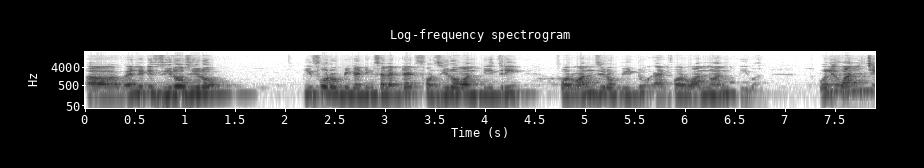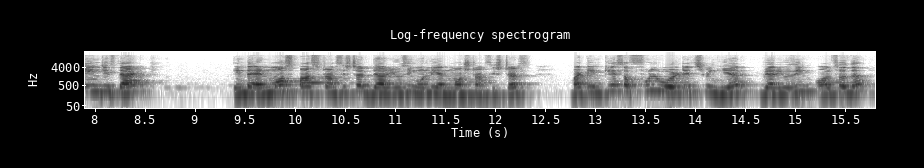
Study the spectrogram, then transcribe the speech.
uh, when it is 0, 0, P4 would be getting selected for 0, 1, P3, for 1, 0, P2, and for 1, 1, P1. Only one change is that in the NMOS pass transistor, they are using only NMOS transistors. But in case of full voltage swing here, we are using also the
